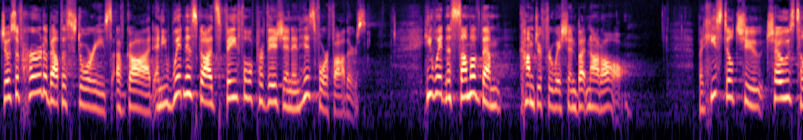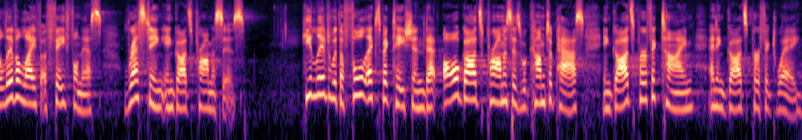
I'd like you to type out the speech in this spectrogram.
Joseph heard about the stories of God and he witnessed God's faithful provision in his forefathers. He witnessed some of them come to fruition, but not all. But he still cho- chose to live a life of faithfulness, resting in God's promises. He lived with a full expectation that all God's promises would come to pass in God's perfect time and in God's perfect way.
